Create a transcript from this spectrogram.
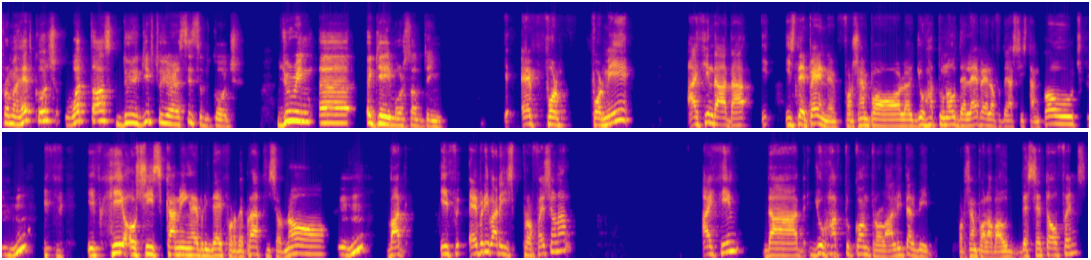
from a head coach what task do you give to your assistant coach during uh, a game or something? Eh, for for me, I think that uh, it, it's depend. For example, you have to know the level of the assistant coach. Mhm, If, if he or she is coming every day for the practice or no. mhm. But if everybody is professional, I think that you have to control a little bit. For example, about the set offense,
